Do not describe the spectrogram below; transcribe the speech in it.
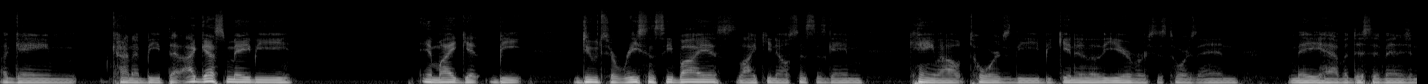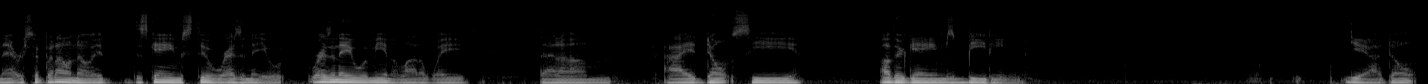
a game kind of beat that. I guess maybe it might get beat due to recency bias, like you know, since this game came out towards the beginning of the year versus towards the end may have a disadvantage in that respect. But I don't know. It this game still resonate resonated with me in a lot of ways that um I don't see other games beating. Yeah, I don't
